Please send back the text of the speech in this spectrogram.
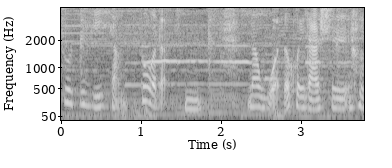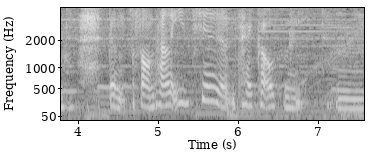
做自己想做的。嗯，那我的回答是，等访谈了一千人再告诉你。嗯，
